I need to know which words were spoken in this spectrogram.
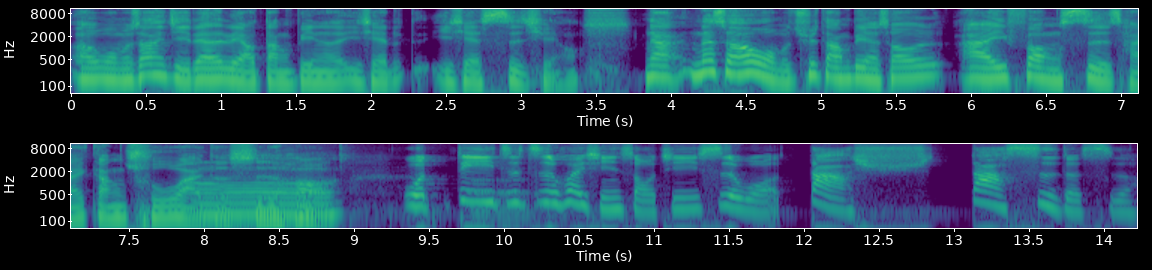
呃，我们上一集在聊当兵的一些一些事情哦。那那时候我们去当兵的时候，iPhone 四才刚出来的时候，我第一只智慧型手机是我大学大四的时候，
